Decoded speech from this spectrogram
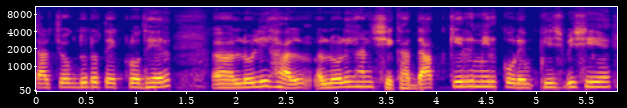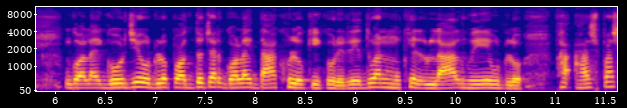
তার চোখ দুটোতে ক্রোধের ললিহাল, ললিহান শিখা, দাঁত কিরমির করে ফিসফিসিয়ে গলায় গর্জে উঠল পদ্মচার গলায় দাগ হলো কী করে? রেদওয়ান মুখে লাল হয়ে উঠল হাঁসফাঁস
